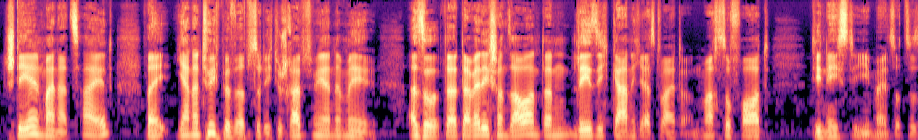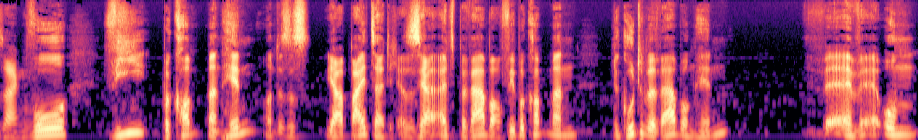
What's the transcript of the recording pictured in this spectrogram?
Stehlen meiner Zeit, weil ja, natürlich bewirbst du dich, du schreibst mir eine Mail. Also da, da werde ich schon sauer und dann lese ich gar nicht erst weiter und mache sofort die nächste E-Mail sozusagen. Wo, wie bekommt man hin, und das ist ja beidseitig, also es ist ja als Bewerber auch, wie bekommt man eine gute Bewerbung hin, um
